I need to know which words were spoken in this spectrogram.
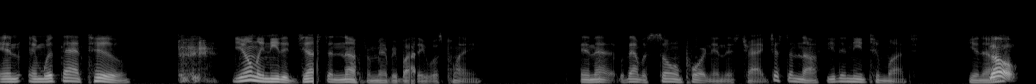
and and with that too, you only needed just enough from everybody who was playing, and that that was so important in this track. Just enough. You didn't need too much. You know. No.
